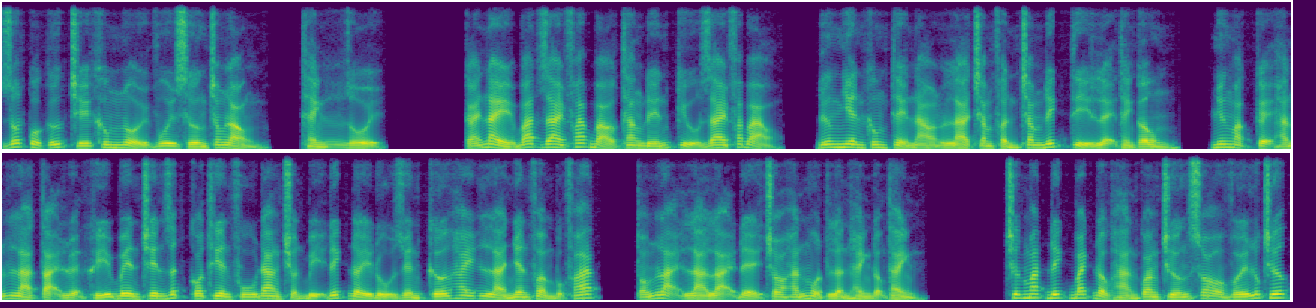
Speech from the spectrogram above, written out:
rốt cuộc ức chế không nổi vui sướng trong lòng, thành rồi. Cái này bắt giai pháp bảo thăng đến cựu giai pháp bảo, đương nhiên không thể nào là trăm phần trăm đích tỷ lệ thành công nhưng mặc kệ hắn là tại luyện khí bên trên rất có thiên phú đang chuẩn bị đích đầy đủ duyên cớ hay là nhân phẩm bộc phát, tóm lại là lại để cho hắn một lần hành động thành. Trước mắt đích bách độc hàn quang trướng so với lúc trước,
